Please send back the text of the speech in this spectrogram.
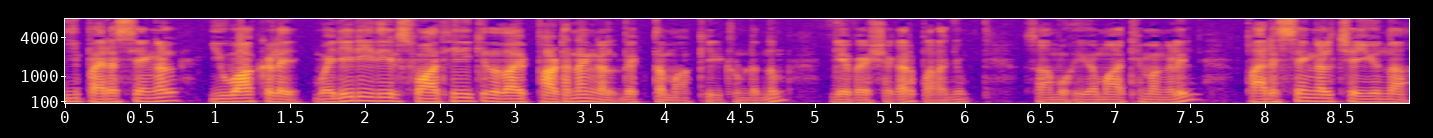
ഈ പരസ്യങ്ങൾ യുവാക്കളെ വലിയ രീതിയിൽ സ്വാധീനിക്കുന്നതായി പഠനങ്ങൾ വ്യക്തമാക്കിയിട്ടുണ്ടെന്നും ഗവേഷകർ പറഞ്ഞു. സാമൂഹിക മാധ്യമങ്ങളിൽ പരസ്യങ്ങൾ ചെയ്യുന്ന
